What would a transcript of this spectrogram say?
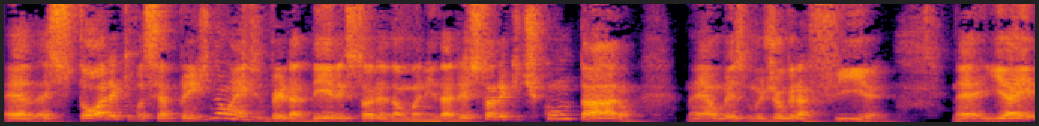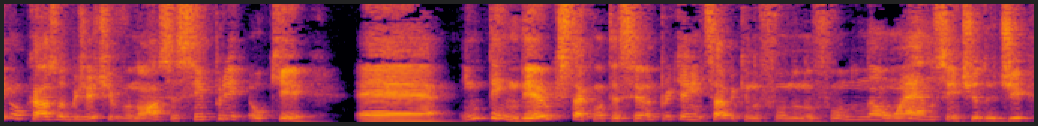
é, a história que você aprende não é verdadeira história da humanidade, é a história que te contaram, né? Ou mesmo geografia. Né? E aí, no caso, o objetivo nosso é sempre o quê? É entender o que está acontecendo, porque a gente sabe que no fundo, no fundo, não é no sentido de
